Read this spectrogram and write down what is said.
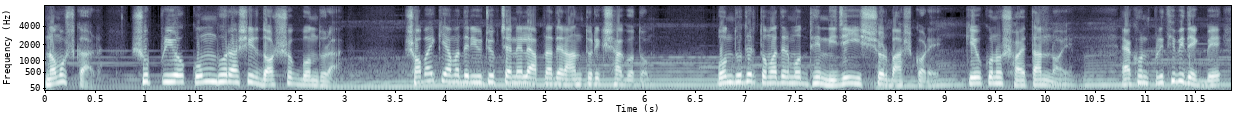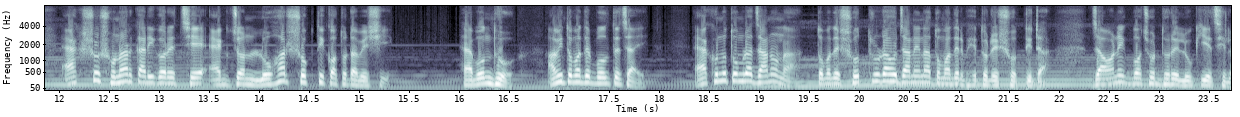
নমস্কার, সুপ্রিয় কুম্ভ রাশির দর্শক বন্ধুরা। সবাইকে আমাদের ইউটিউব চ্যানেলে আপনাদের আন্তরিক স্বাগতম। বন্ধুদের তোমাদের মধ্যে নিজেই ঈশ্বর বাস করে, কেউ কোনো শয়তান নয়। এখন পৃথিবী দেখবে একশো সোনার কারিগরের চেয়ে একজন লোহার শক্তি কতটা বেশি। হ্যাঁ বন্ধু, আমি তোমাদের বলতে চাই, এখনও তোমরা জানো না, তোমাদের শত্রুরাও জানে না তোমাদের ভেতরের সত্যিটা যা অনেক বছর ধরে লুকিয়েছিল।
